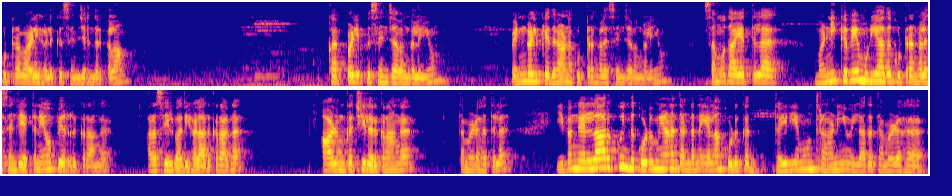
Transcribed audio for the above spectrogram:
குற்றவாளிகளுக்கு செஞ்சிருந்திருக்கலாம். கற்பழிப்பு செஞ்சவங்களையும் பெண்களுக்கு எதிரான குற்றங்களை செஞ்சவங்களையும் சமுதாயத்தில் மன்னிக்கவே முடியாத குற்றங்களை செஞ்ச எத்தனையோ பேர் இருக்கிறாங்க. அரசியல்வாதிகளாக இருக்கிறாங்க. ஆளும் கட்சியில் இருக்கிறாங்க தமிழகத்தில். இவங்க எல்லாருக்கும் இந்த கொடுமையான தண்டனையெல்லாம் கொடுக்க தைரியமும் திராணியும் இல்லாத தமிழக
